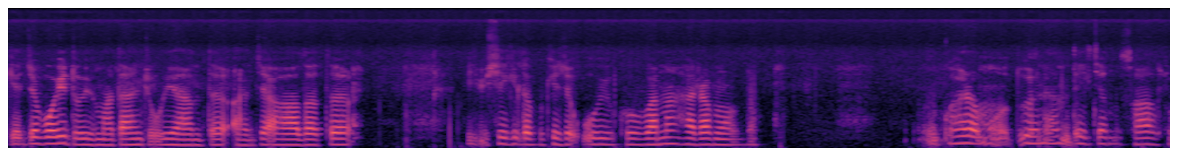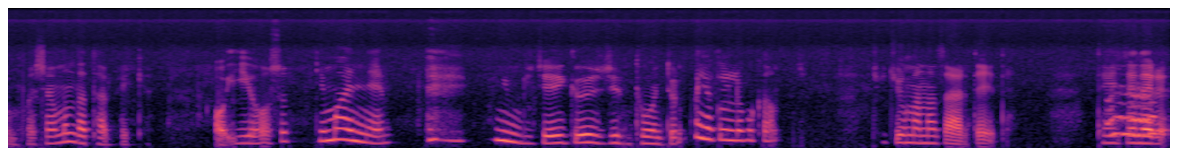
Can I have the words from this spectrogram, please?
Gece boyu da uyumadı. Anca uyandı, anca ağladı. Hiçbir şekilde bu gece uyku bana haram oldu. Uyku haram oldu. Önemli değil canı sağ olsun. Paşamın da tabii ki. O iyi olsun. Değil mi annem? Benim güzel gözlüm tonton. Ayaklarına bakalım. Çocuğuma nazar değdi. Teyzeleri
